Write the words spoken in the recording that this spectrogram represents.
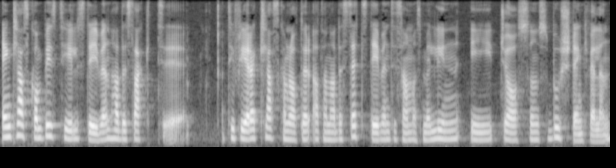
En klasskompis till Steven hade sagt eh, till flera klasskamrater att han hade sett Steven tillsammans med Lynn i Jasons bush den kvällen.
